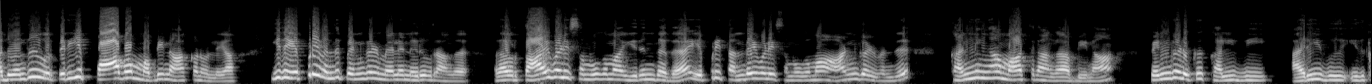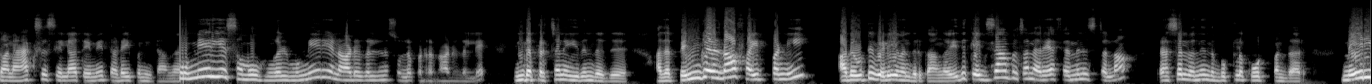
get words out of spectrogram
அது வந்து ஒரு பெரிய பாவம் அப்படின்னு ஆக்கணும் இல்லையா? இதை எப்படி வந்து பெண்கள் மேல நிறுவுறாங்க? அதாவது ஒரு தாய் வழி சமூகமா இருந்ததை எப்படி தந்தை வழி சமூகமா ஆண்கள் வந்து கன்னிங்கா மாத்துனாங்க அப்படின்னா பெண்களுக்கு கல்வி அறிவு இதுக்கான ஆக்சஸ் எல்லாத்தையுமே தடை பண்ணிட்டாங்க. முன்னேறிய சமூகங்கள் முன்னேறிய நாடுகள்னு சொல்லப்படுற நாடுகள்ல இந்த பிரச்சனை இருந்தது. அத பெண்கள் தான் ஃபைட் பண்ணி அதை விட்டு வெளியே வந்திருக்காங்க. இதுக்கு எக்ஸாம்பிள்ஸா நிறைய ஃபெமினிஸ்ட் எல்லாம் ரசல் வந்து இந்த புக்ல கோட் பண்றாரு. மேரி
